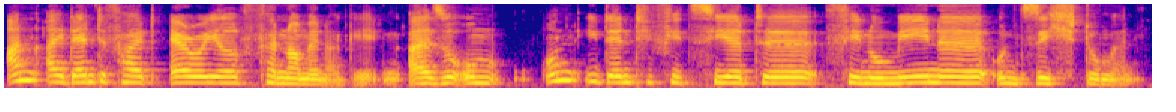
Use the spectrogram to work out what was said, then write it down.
Unidentified Aerial Phenomena ging, also um unidentifizierte Phänomene und Sichtungen.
